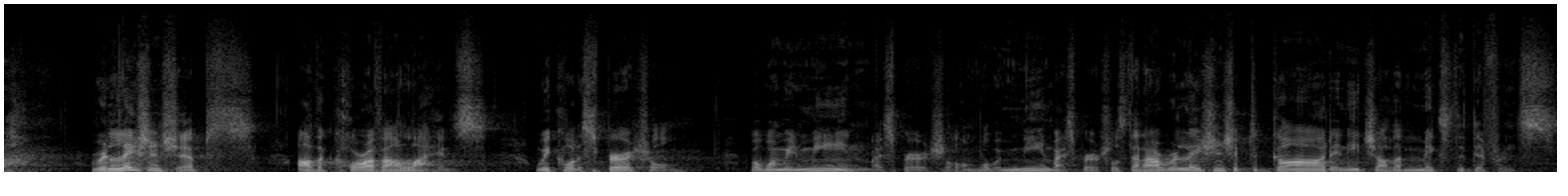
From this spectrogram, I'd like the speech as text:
relationships are the core of our lives. We call it spiritual, But what we mean by spiritual, what we mean by spiritual is that our relationship to God and each other makes the difference.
